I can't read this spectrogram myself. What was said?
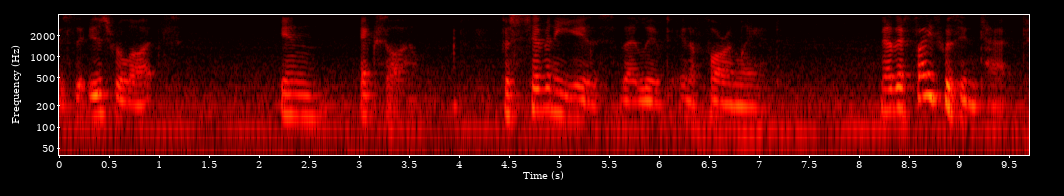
is the Israelites in exile. For 70 years they lived in a foreign land. Now their faith was intact,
